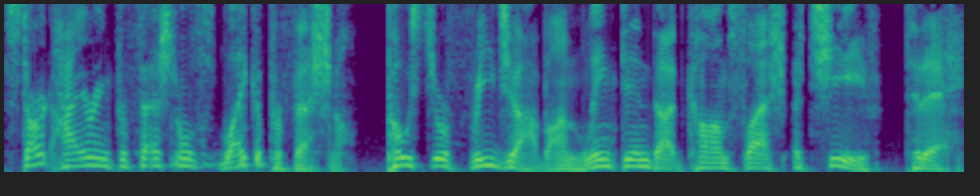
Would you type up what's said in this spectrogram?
Start hiring professionals like a professional. Post your free job on linkedin.com/achieve slash achieve today.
